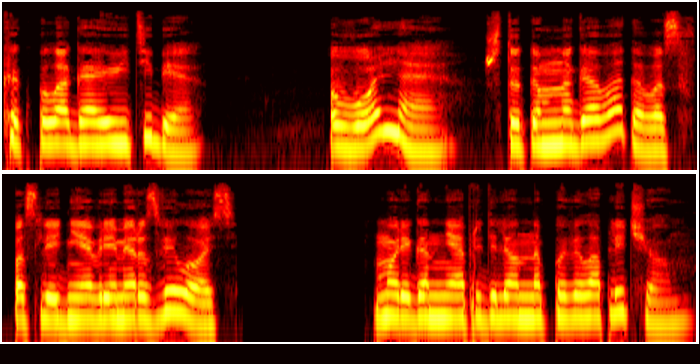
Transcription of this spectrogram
как, полагаю, и тебе». «Вольная? Что-то многовато вас в последнее время развелось». Мориган неопределенно повела плечом.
